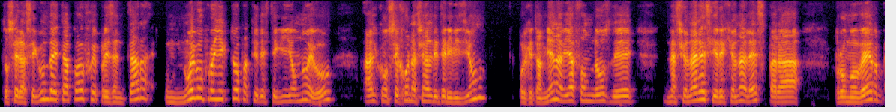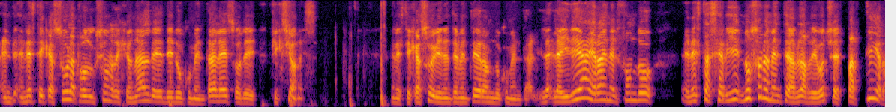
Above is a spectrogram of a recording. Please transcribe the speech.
Entonces la segunda etapa fue presentar un nuevo proyecto a partir de este guion nuevo al Consejo Nacional de Televisión, porque también había fondos de, nacionales y regionales para promover, en, este caso, la producción regional de, documentales o de ficciones. En este caso, evidentemente, era un documental. La, idea era, en el fondo, en esta serie, no solamente hablar de Bochev, partir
